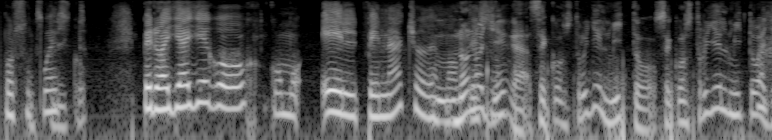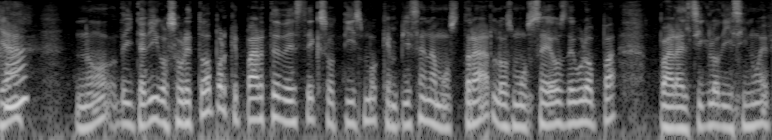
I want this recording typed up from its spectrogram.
Por supuesto. Pero allá llegó como el penacho de Moctezuma. No, no llega, se construye el mito, se construye el mito allá ¿no? Y te digo, sobre todo porque parte de este exotismo que empiezan a mostrar los museos de Europa para el siglo XIX.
